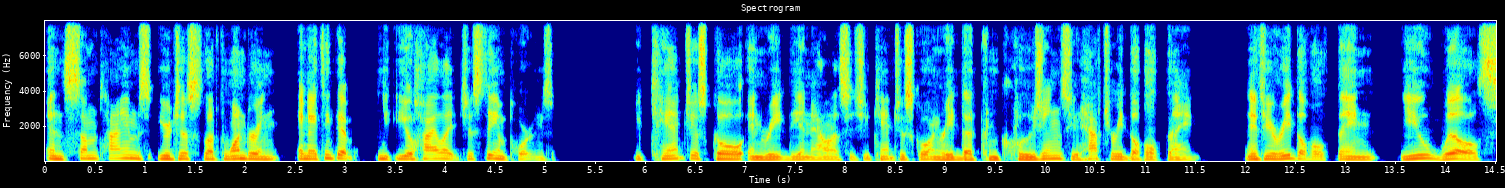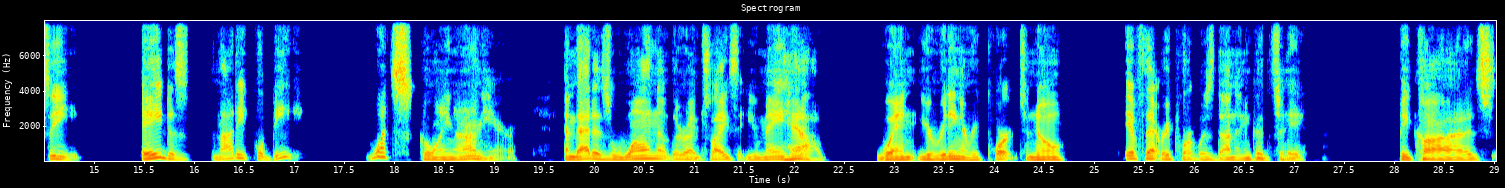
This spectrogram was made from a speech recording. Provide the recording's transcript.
And sometimes you're just left wondering. And I think that you highlight just the importance. You can't just go and read the analysis. You can't just go and read the conclusions. You have to read the whole thing. And if you read the whole thing, you will see A does not equal B. What's going on here? And that is one of the red flags that you may have when you're reading a report to know if that report was done in good faith. Because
